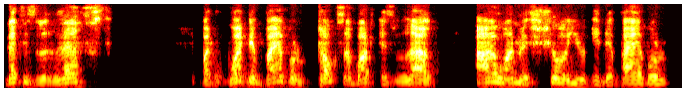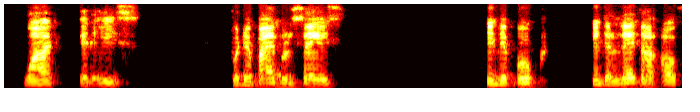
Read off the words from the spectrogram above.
That is lust. But what the Bible talks about as love, I want to show you in the Bible what it is. For the Bible says in the book, in the letter of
